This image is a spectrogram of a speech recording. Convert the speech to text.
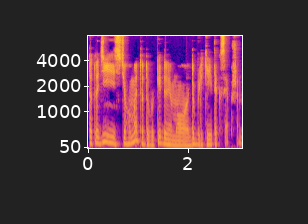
то тоді з цього методу викидуємо duplicate exception.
